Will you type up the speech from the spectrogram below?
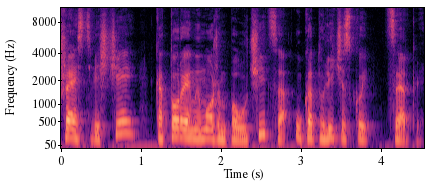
шесть вещей, которые мы можем поучиться у католической церкви.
